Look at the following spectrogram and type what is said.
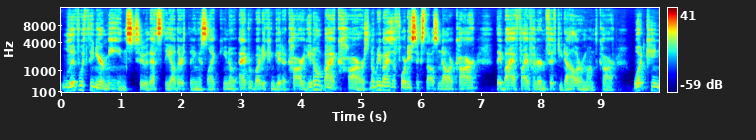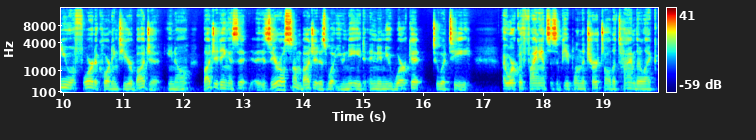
live within your means too. That's the other thing. Is like you know everybody can get a car. You don't buy cars. Nobody buys a forty six thousand dollar car. They buy a five hundred and fifty dollar a month car. What can you afford according to your budget? You know, budgeting is it zero sum budget is what you need, and then you work it to a T. I work with finances and people in the church all the time. They're like,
